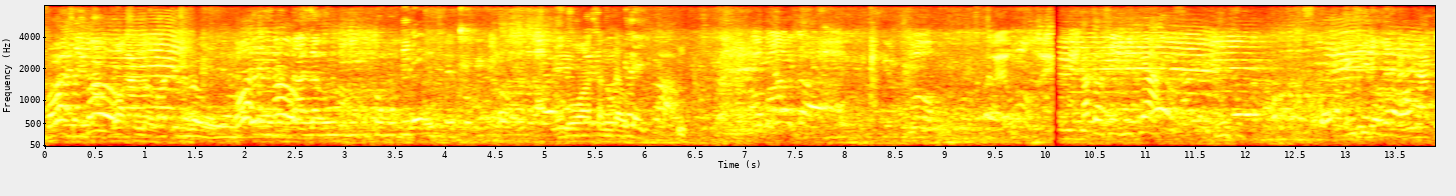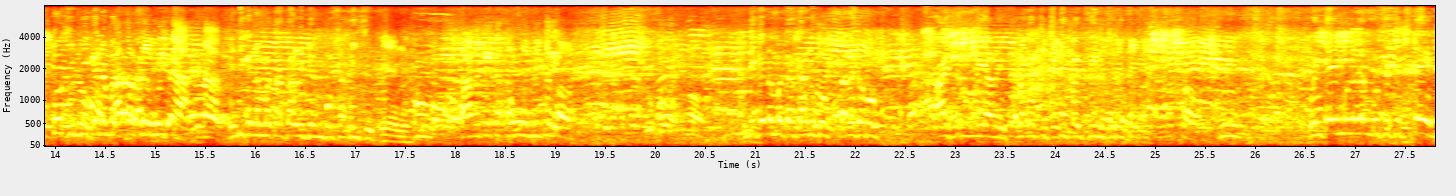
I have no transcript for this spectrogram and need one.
Bawasan daw. Bawasan daw. Bawasan daw. Bawasan daw. 14 media. Boss, hindi ka na matatalo dyan. Hindi ka na matatalo dyan, boss, sa kisip. Ayan. Paano kita 14 media to? Hindi ka na matatalo, boss. Talaga, boss. Kahit anong nangyari, talaga 65 kilos rin. Hmm. Kwintayin mo na lang, boss, sa 60.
